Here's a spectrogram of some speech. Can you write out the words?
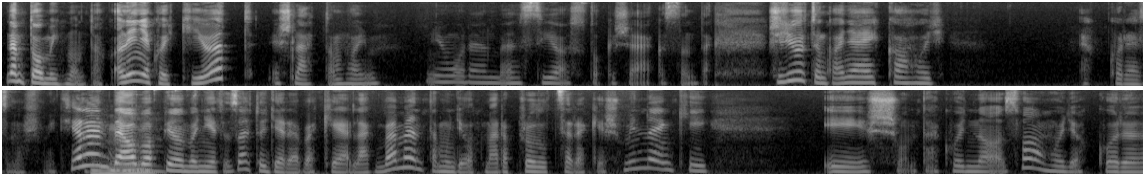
nem tudom, mit mondtak. A lényeg, hogy kijött, és láttam, hogy jó, rendben, sziasztok, és elköszöntek. És így ültünk anyáikkal, hogy akkor ez most mit jelent, de abban a pillanatban nyílt az ajtó, gyere be, kérlek. Bementem, ugye ott már a producerek és mindenki, és mondták, hogy na, az van, hogy akkor ö,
